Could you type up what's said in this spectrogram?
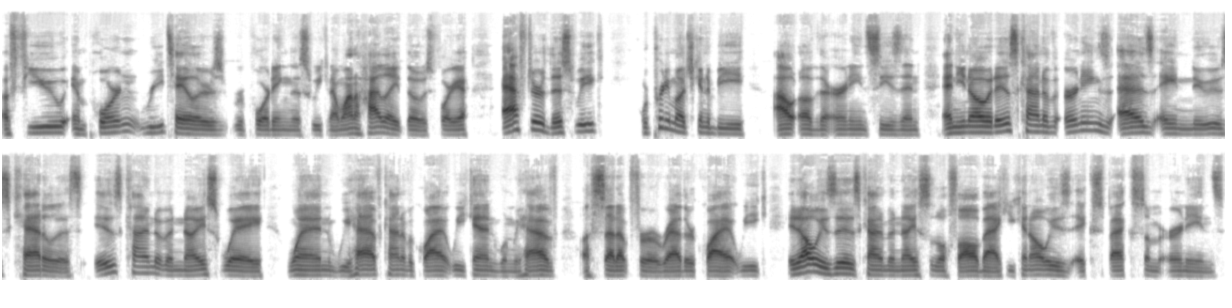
a few important retailers reporting this week, and I want to highlight those for you. After this week, we're pretty much going to be out of the earnings season. And you know, it is kind of earnings as a news catalyst is kind of a nice way when we have kind of a quiet weekend, when we have a setup for a rather quiet week. It always is kind of a nice little fallback. You can always expect some earnings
